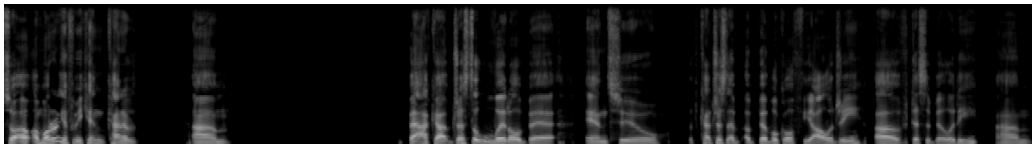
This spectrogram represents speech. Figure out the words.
so i'm wondering if we can kind of um back up just a little bit into kind of just a, a biblical theology of disability. Um,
